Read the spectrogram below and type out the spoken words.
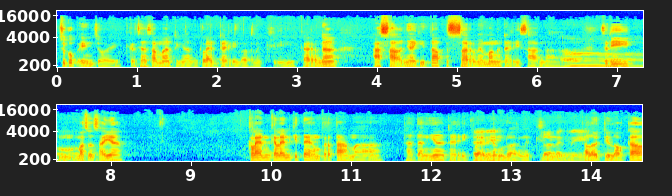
cukup enjoy kerjasama dengan klien dari luar negeri karena asalnya kita besar memang dari sana. Oh. Jadi maksud saya klien-klien kita yang pertama datangnya dari klien Dari yang luar negeri. luar negeri. Kalau di lokal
